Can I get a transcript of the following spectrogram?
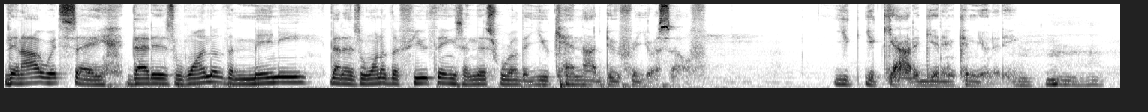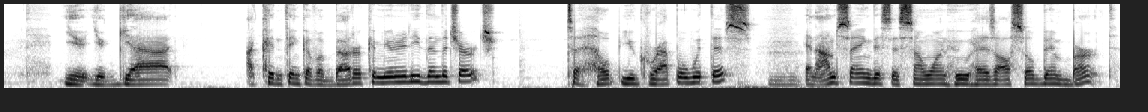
then I would say that is one of the many, that is one of the few things in this world that you cannot do for yourself. You, you got to get in community. Mm-hmm. You, you got I couldn't think of a better community than the church to help you grapple with this. Mm-hmm. And I'm saying this as someone who has also been burnt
